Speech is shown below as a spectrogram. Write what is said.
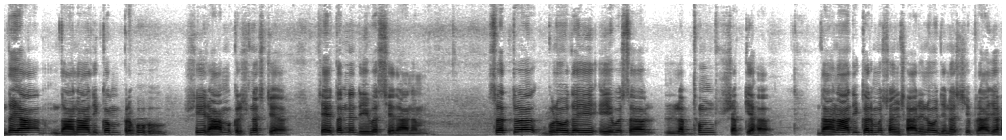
दया दानादिकं प्रभु श्रीरामकृष्णश्च चैतन्यदेवस्य दानम सत्वगुणोदये स लब्धुं शक्यः। दानादिकर्म संसारिणो जनस्य प्रायः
